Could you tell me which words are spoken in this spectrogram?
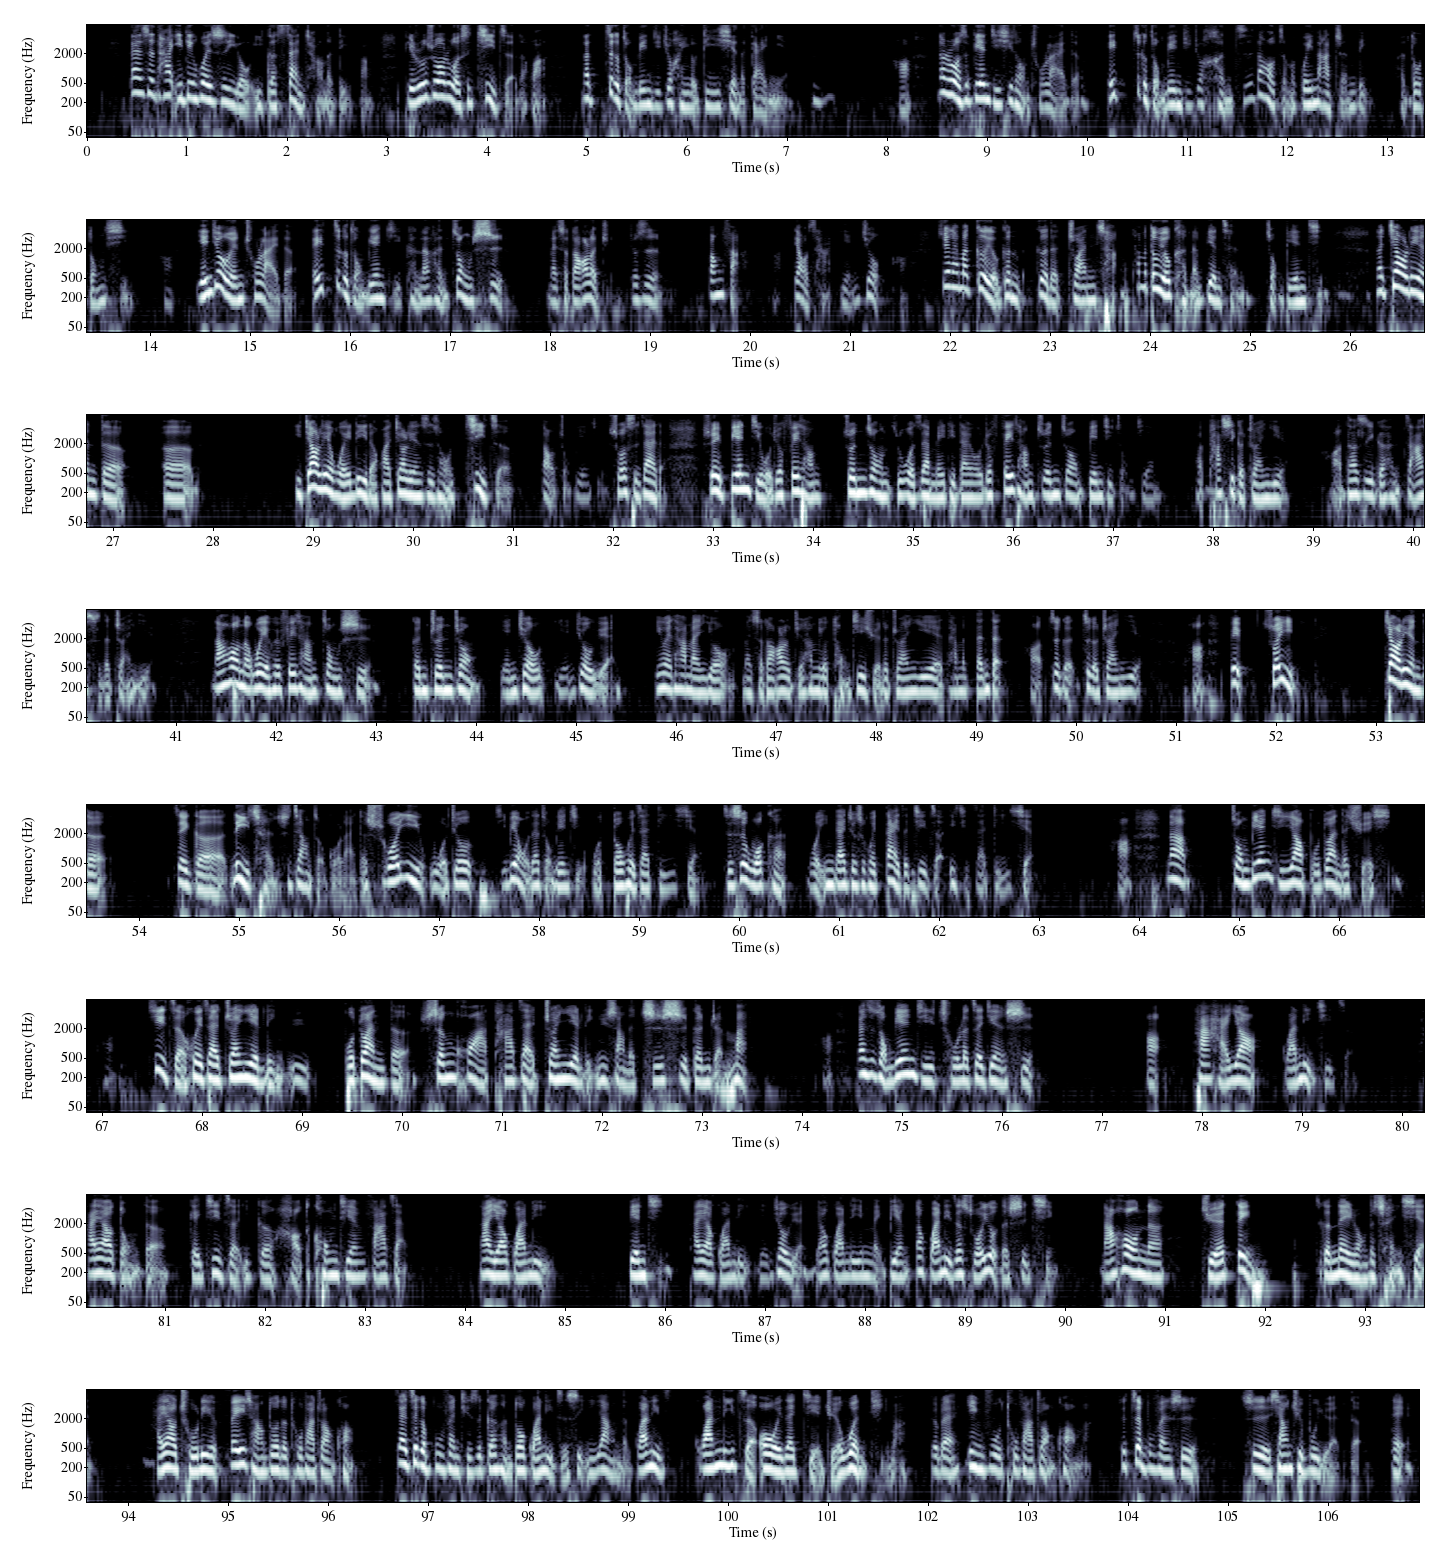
但是他一定会是有一个擅长的地方。比如说，如果是记者的话，那这个总编辑就很有第一线的概念。嗯，好，那如果是编辑系统出来的，诶，这个总编辑就很知道怎么归纳整理很多东西。好，研究员出来的，诶，这个总编辑可能很重视 methodology，就是方法。调查研究，哈，所以他们各有各各的专长，他们都有可能变成总编辑。那教练的呃，以教练为例的话，教练是从记者到总编辑。说实在的，所以编辑我就非常尊重，如果在媒体单位，我就非常尊重编辑总监啊，他是一个专业，好，他是一个很扎实的专业。然后呢，我也会非常重视跟尊重研究研究员，因为他们有 methodology，他们有统计学的专业，他们等等，好，这个这个专业，好被所以教练的这个历程是这样走过来的，所以我就即便我在总编辑，我都会在第一线，只是我可我应该就是会带着记者一起在第一线，好，那总编辑要不断的学习，好，记者会在专业领域。不断的深化他在专业领域上的知识跟人脉，好，但是总编辑除了这件事，啊，他还要管理记者，他要懂得给记者一个好的空间发展，他也要管理编辑，他要管理研究员，要管理美编，要管理这所有的事情，然后呢，决定这个内容的呈现，还要处理非常多的突发状况。在这个部分，其实跟很多管理者是一样的，管理管理者 always 在解决问题嘛，对不对？应付突发状况嘛，所以这部分是是相去不远的。对。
